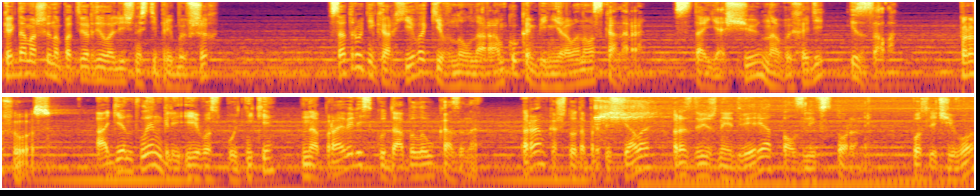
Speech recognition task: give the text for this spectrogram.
Когда машина подтвердила личности прибывших, сотрудник архива кивнул на рамку комбинированного сканера, стоящую на выходе из зала. «Прошу вас». Агент Лэнгли и его спутники направились, куда было указано. Рамка что-то пропищала, раздвижные двери отползли в стороны, после чего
